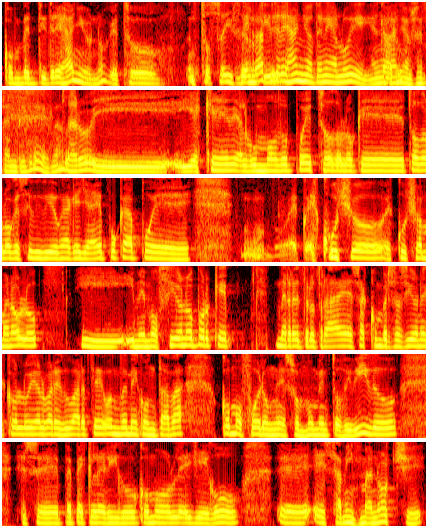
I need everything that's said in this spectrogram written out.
con 23 años, ¿no? Que esto, se hizo 23 años tenía Luis en el año 73, claro. Claro, y, y, es que de algún modo, pues todo lo que, todo lo que se vivió en aquella época, pues escucho, escucho a Manolo y, y me emociono porque me retrotrae esas conversaciones con Luis Álvarez Duarte donde me contaba cómo fueron esos momentos vividos, ese Pepe Clérigo, cómo le llegó eh, esa misma noche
